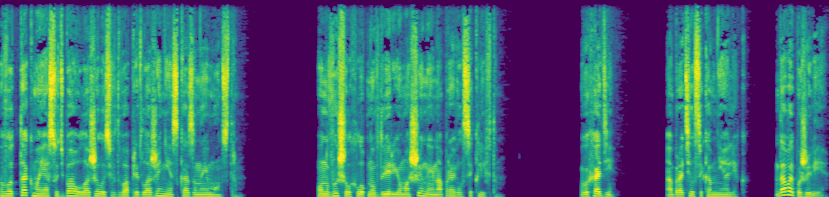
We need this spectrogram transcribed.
Вот так моя судьба уложилась в два предложения, сказанные монстром. Он вышел, хлопнув дверью машины, и направился к лифтам. «Выходи», — обратился ко мне Олег. «Давай поживее».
